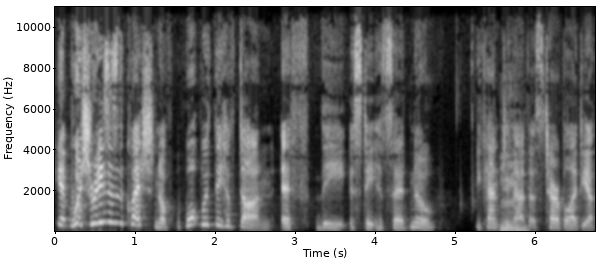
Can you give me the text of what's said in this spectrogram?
Yeah, which raises the question of what would they have done if the estate had said, no, you can't do Hmm. that. That's a terrible idea.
